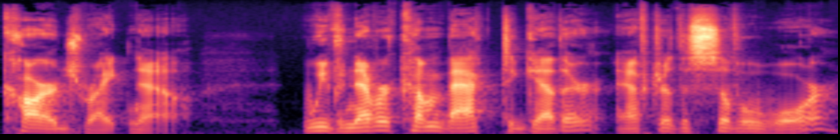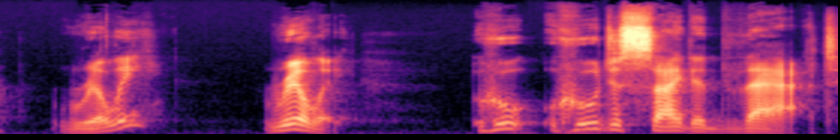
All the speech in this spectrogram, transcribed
cards right now. We've never come back together after the Civil War? Really? Really? Who who decided that?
